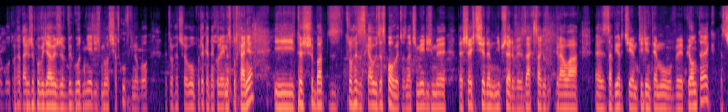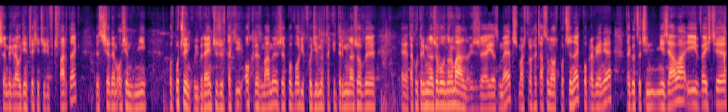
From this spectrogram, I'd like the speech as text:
to było trochę tak, że powiedziałeś, że wygłodnieliśmy od siatkówki, no bo trochę trzeba było poczekać na kolejne spotkanie i też chyba trochę zyskały zespoły, to znaczy mieliśmy te 6-7 dni przerwy. Zaksa grała e, z Zawierciem tydzień temu w piątek, Jastrzębie grał dzień wcześniej, czyli w czwartek, to jest 7-8 dni odpoczynku i wydaje mi się, że już taki okres mamy, że powoli wchodzimy w taki terminarzowy, e, taką terminarzowo normalność, że jest mecz, masz trochę czasu na odpoczynek, poprawienie tego, co ci nie działa i wejście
